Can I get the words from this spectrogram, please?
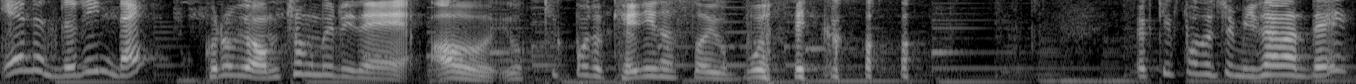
얘는 느린데? 그러게 엄청 느리네. 아우 이거 킥보드 괜히 샀어. 이거 뭐야 이거? 이거 킥보드 좀 이상한데?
